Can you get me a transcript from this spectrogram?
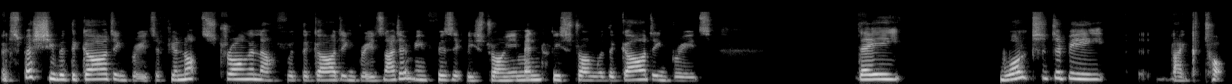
especially with the guarding breeds, if you're not strong enough with the guarding breeds, and I don't mean physically strong, you mentally strong with the guarding breeds, they wanted to be like top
